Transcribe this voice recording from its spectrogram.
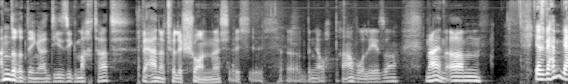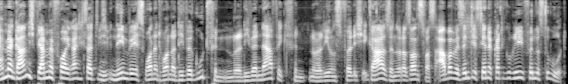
andere Dinge, die sie gemacht hat. Ja, natürlich schon. Ich, ich, ich äh, bin ja auch Bravo-Leser. Nein, ähm, ja, also wir haben, wir haben ja gar nicht, wir haben ja vorher gar nicht gesagt, nehmen wir jetzt One and Wonder, die wir gut finden oder die wir nervig finden oder die uns völlig egal sind oder sonst was. Aber wir sind jetzt hier in der Kategorie, findest du gut.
